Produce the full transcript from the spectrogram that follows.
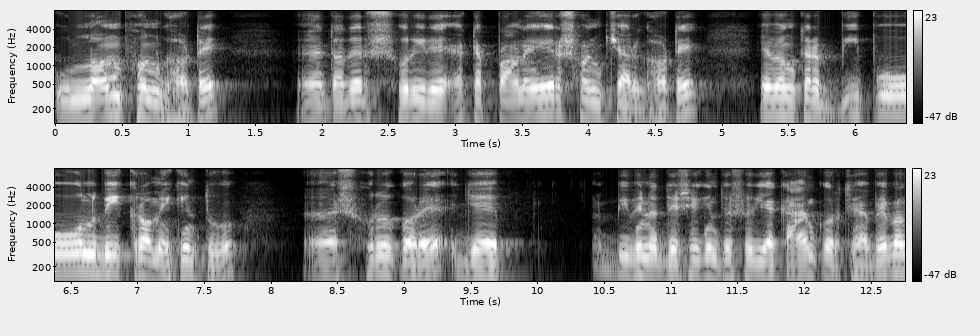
উল্লম্ফন ঘটে তাদের শরীরে একটা প্রাণের সঞ্চার ঘটে এবং তারা বিপুল বিক্রমে কিন্তু শুরু করে যে বিভিন্ন দেশে কিন্তু সরিয়া কায়েম করতে হবে এবং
